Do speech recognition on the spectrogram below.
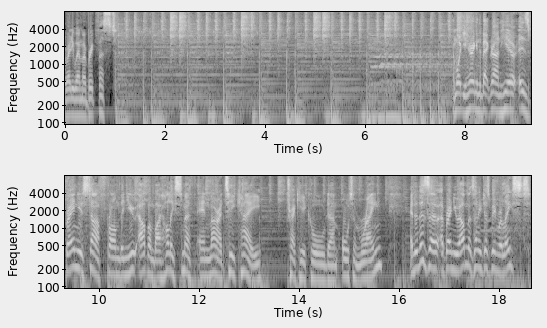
Radio my Breakfast. And what you're hearing in the background here is brand new stuff from the new album by Hollie Smith and Mara TK. Track here called um, Autumn Rain. And it is a, a, brand new album. It's only just been released.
